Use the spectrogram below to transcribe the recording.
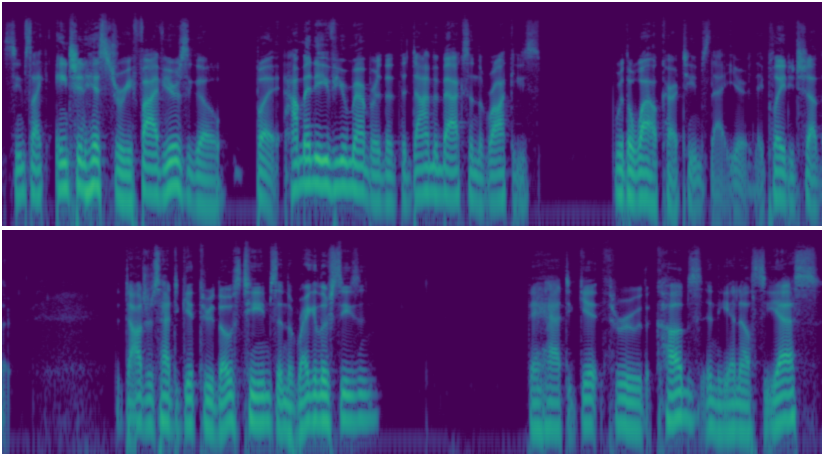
Seems like ancient history five years ago, but how many of you remember that the Diamondbacks and the Rockies were the wild card teams that year? They played each other. The Dodgers had to get through those teams in the regular season. They had to get through the Cubs in the NLCS,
